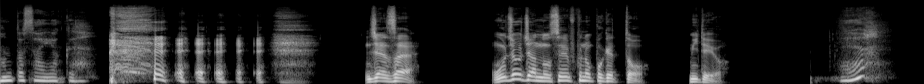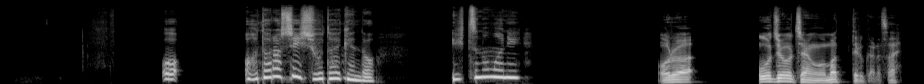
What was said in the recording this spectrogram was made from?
ほんと最悪。じゃあさ、お嬢ちゃんの制服のポケット、見てよ。え？あ、新しい招待券だ。いつの間に？俺はお嬢ちゃんを待ってるからさ。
